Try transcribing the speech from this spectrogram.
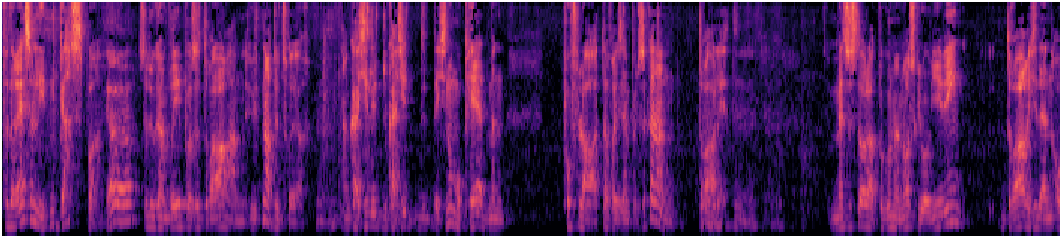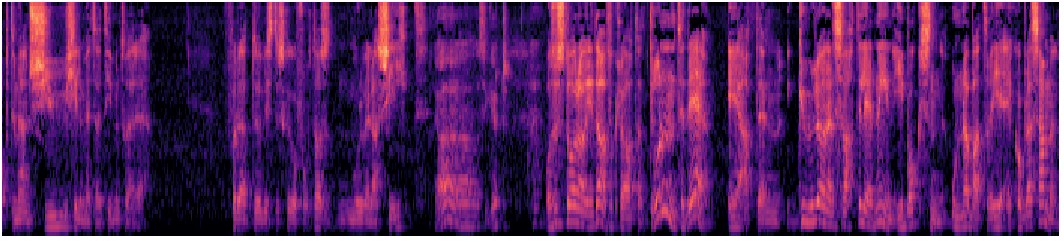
For det er sånn liten gass på den, Ja, ja. så du kan vri på, så drar han uten at du trør. Han kan ikke, du kan ikke, det er ikke noe moped, men på flata, eksempel, så kan han dra litt. Men så står det at pga. norsk lovgivning drar ikke den opp til mer enn 7 km i timen, tror jeg det er. For du, hvis du skal gå fortere, så må du vel ha skilt. Ja, ja, sikkert. Og så står det videre forklart at grunnen til det er at den gule og den svarte ledningen i boksen under batteriet er kobla sammen.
